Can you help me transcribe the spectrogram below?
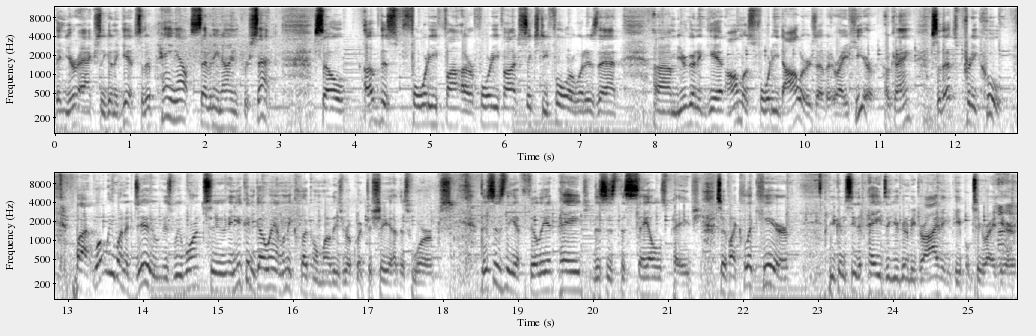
that you're actually going to get. So they're paying out 79 percent so of this 45 or 45 64 what is that? Um, you're going to get almost $40 of it right here okay? So that's pretty cool. But what we want to do is we want to and you can go in let me click on one of these real quick to show you how this works. This is the affiliate page this is the sales page. So if I click here you can see the page that you're going to be driving people to right Hi, here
